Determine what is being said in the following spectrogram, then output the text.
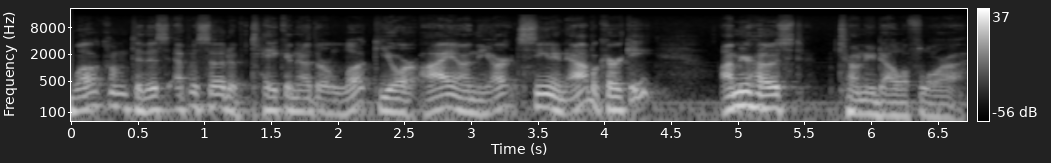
welcome to this episode of Take Another Look, your eye on the art scene in Albuquerque. I'm your host, Tony DellaFlora.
